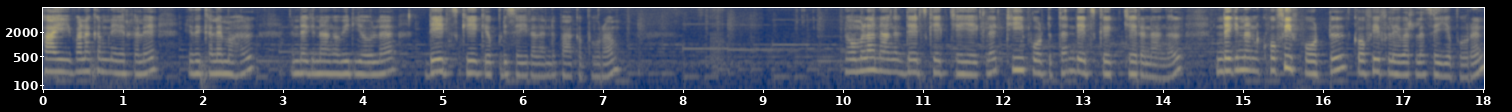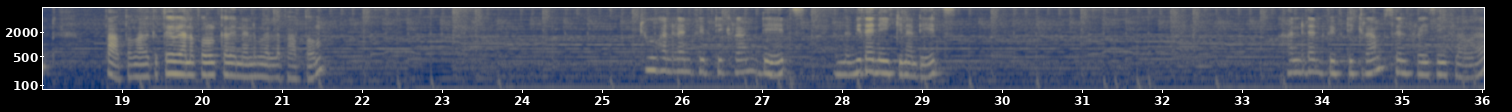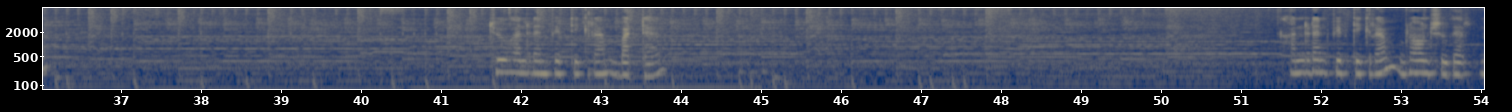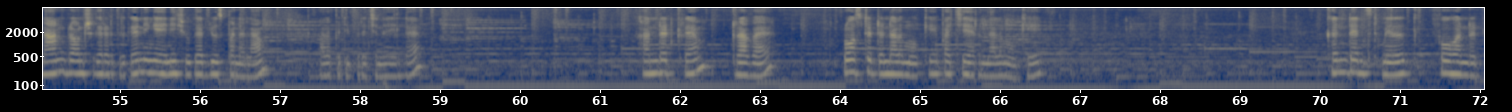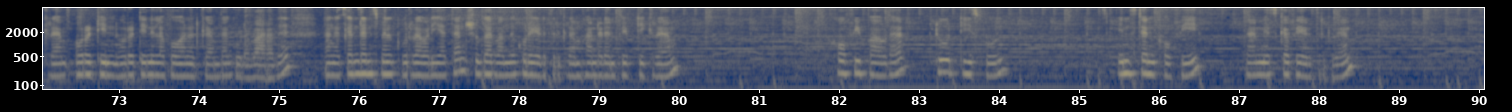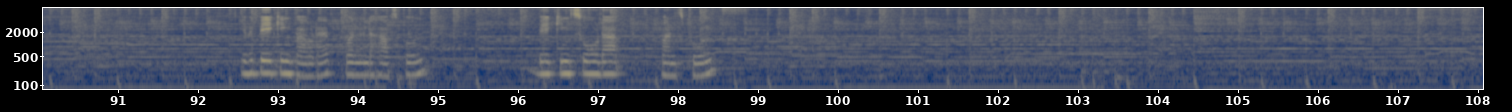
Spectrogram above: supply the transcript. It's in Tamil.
ஹாய் வணக்கம் நேயர்களே. இது கலைமகள். இன்றைக்கு நாங்கள் வீடியோவில் டேட்ஸ் கேக் எப்படி செய்கிறதுன்னு பார்க்க போகிறோம் நார்மலாக நாங்கள் டேட்ஸ் கேக் செய்யக்கில். டீ போட்டு தான் டேட்ஸ் கேக் செய்கிறோம் நாங்கள். இன்றைக்கு நான் கொஃபி போட்டு கொஃபி ஃப்ளேவரில் செய்ய போகிறேன் பார்ப்போம். அதுக்கு தேவையான பொருட்கள் என்னென்னு முதல்ல பார்ப்போம். Two hundred and fifty gram dates அந்த விதை நீக்கின dates 150 gram self-rising flour. Two hundred and fifty gram butter, hundred and fifty gram brown sugar நான் ப்ரௌன் சுகர் எடுத்திருக்கேன். நீங்கள் எனி சுகர் யூஸ் பண்ணலாம். அதை பற்றி பிரச்சனை இல்லை. ஹண்ட்ரட் கிராம் ரவை. ரோஸ்டட் இருந்தாலும் ஓகே பச்சையாக இருந்தாலும் okay condensed milk four hundred gram ஒரு டின் ஒரு டின்னில் ஃபோர் ஹண்ட்ரட் கிராம் தான் கூட வரது. நாங்கள் கண்டென்ஸ் மில்க் விடுற வழியாக தான் சுகர் வந்து கூட எடுத்துருக்கிறோம். Hundred and fifty gram coffee powder two teaspoon instant coffee நான் நெஸ்கஃபே எடுத்துருக்கிறேன். இது baking powder one and half spoon baking soda one spoon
